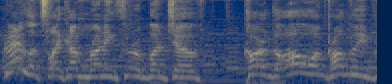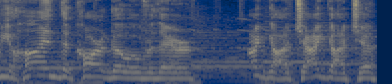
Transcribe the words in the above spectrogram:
but it looks like I'm running through a bunch of cargo. Oh, I'm probably behind the cargo over there. I gotcha, I gotcha.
